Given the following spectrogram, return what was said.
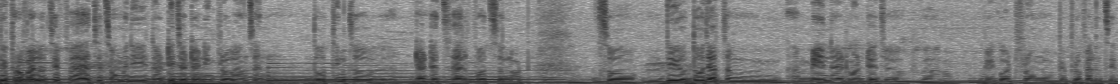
Wipro fellowship has its so many you know, teacher training programs and those things so that has helped us a lot so the, those are some uh, main advantage of, uh, we got from Wipro fellowship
